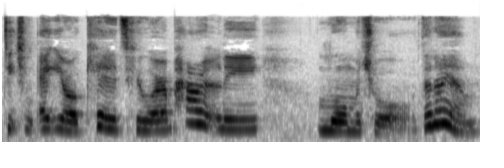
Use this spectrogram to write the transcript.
teaching eight year old kids who are apparently more mature than I am.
